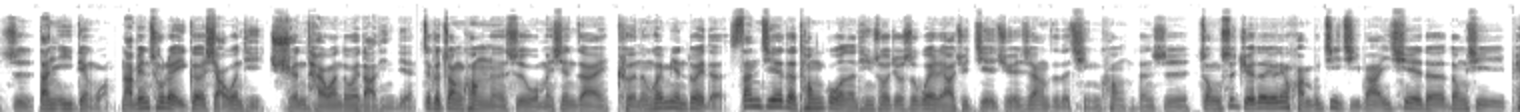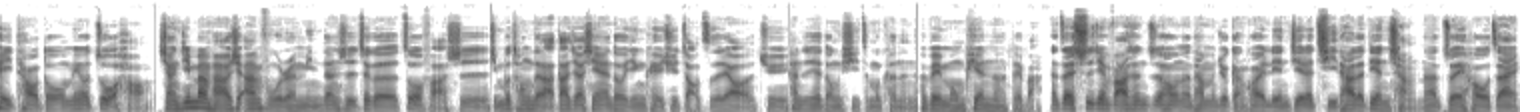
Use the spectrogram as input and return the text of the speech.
是单一电网，哪边出了一个小问题，全台湾都会大停电。这个状况呢是我们现在可能会面对的。三阶的通过呢，听说就是为了要去解决这样子的情况，但是总是觉得有点缓不济急吧。一切的东西配套都没有做好，想尽办法要去安抚人民，但是这个做法是行不通。的啦，大家现在都已经可以去找资料去看这些东西，怎么可能会被蒙骗呢？对吧？那在事件发生之后呢，他们就赶快连接了其他的电厂，那最后在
